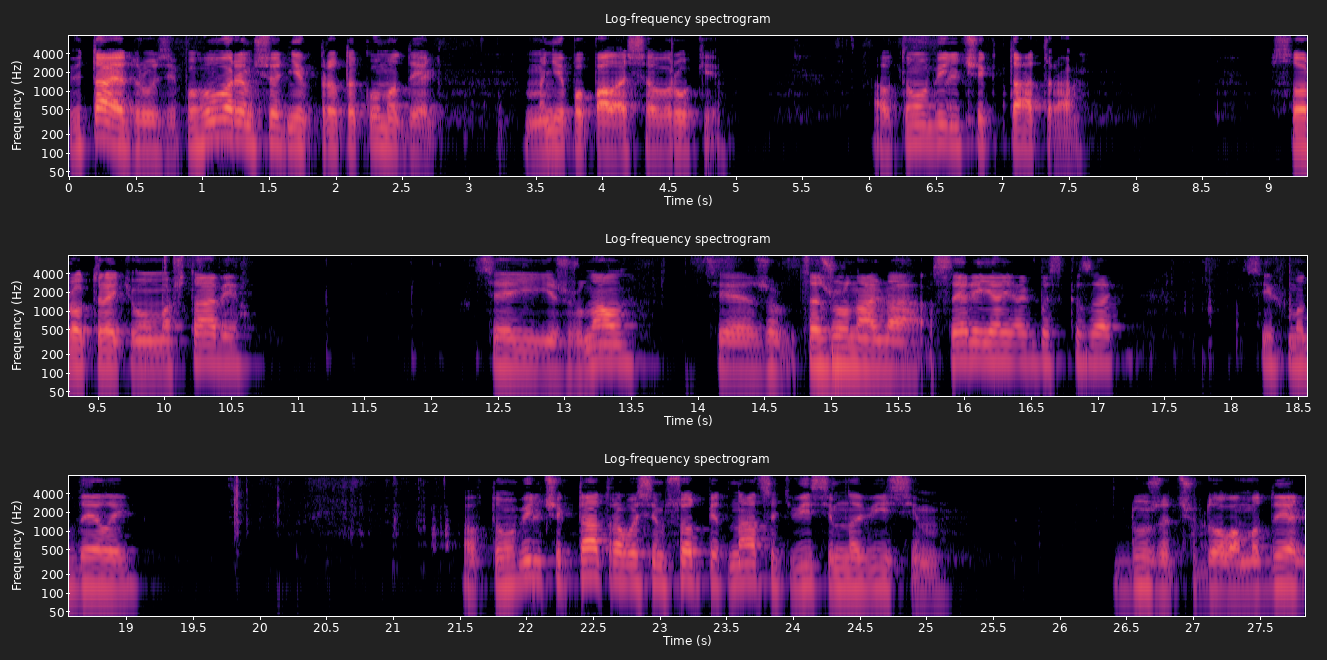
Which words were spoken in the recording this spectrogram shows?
Вітаю, друзі! Поговоримо сьогодні про таку модель. Мені попалася в руки автомобільчик Татра в 43 му масштабі. Це її журнал. Це, це журнальна серія, як би сказати, цих моделей. Автомобільчик Татра 815 8х8. Дуже чудова модель.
